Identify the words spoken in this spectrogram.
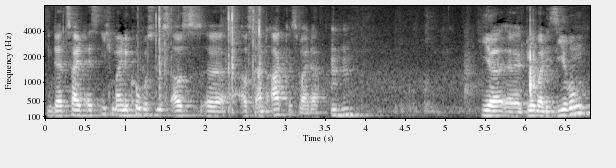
In der Zeit esse ich meine Kokosnuss aus, äh, aus der Antarktis weiter. Mhm. Hier äh, Globalisierung.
